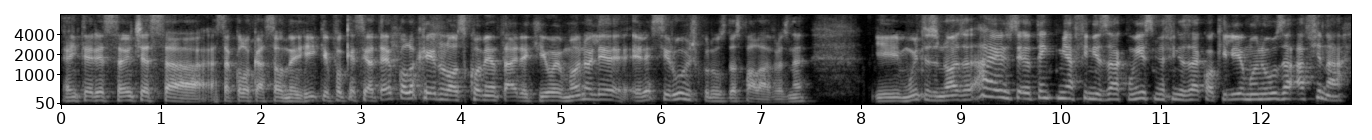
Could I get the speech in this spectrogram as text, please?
É interessante essa, essa colocação do Henrique, porque assim, até eu coloquei no nosso comentário aqui, o Emmanuel ele, é, ele é cirúrgico no uso das palavras, né? E muitos de nós, ah, eu, eu tenho que me afinizar com isso, me afinizar com aquilo, e Emmanuel usa afinar.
